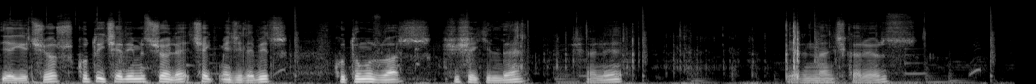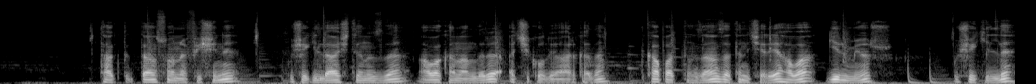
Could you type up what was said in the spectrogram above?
diye geçiyor. Kutu içeriğimiz şöyle. Çekmeceli bir kutumuz var. Şu şekilde şöyle yerinden çıkarıyoruz. Taktıktan sonra fişini bu şekilde açtığınızda hava kanalları açık oluyor arkadan. Kapattığınız zaman zaten içeriye hava girmiyor. Bu şekilde.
